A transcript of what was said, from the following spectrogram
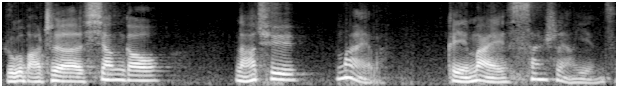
如果把这香膏……”拿去卖了，可以卖三十两银子。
